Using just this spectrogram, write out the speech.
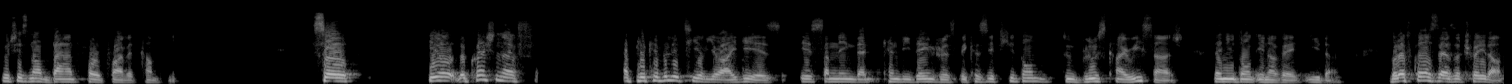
which is not bad for a private company. So, you know, the question of applicability of your ideas is something that can be dangerous because if you don't do blue sky research, then you don't innovate either. But of course, there's a trade-off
